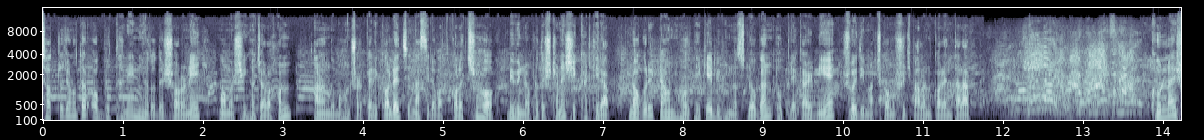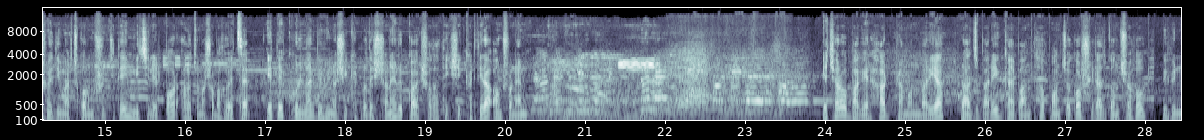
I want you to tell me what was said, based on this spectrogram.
ছাত্র জনতার অভ্যুত্থানে নিহতদের স্মরণে ময়মনসিংহ জড়ো হন আনন্দমোহন সরকারি কলেজ, নাসিরাবাদ কলেজ সহ বিভিন্ন প্রতিষ্ঠানের শিক্ষার্থীরা। নগরীর টাউন হল থেকে বিভিন্ন স্লোগান ও প্লেকার্ড নিয়ে শহীদ মার্চ কর্মসূচি পালন করেন তারা। খুলনায় শহীদ মার্চ কর্মসূচিতে মিছিলের পর আলোচনা সভা হয়েছে। এতে খুলনার বিভিন্ন শিক্ষা প্রতিষ্ঠানের কয়েক শতাধিক শিক্ষার্থীরা অংশ নেন। এছাড়াও বাগেরহাট, ব্রাহ্মণবাড়িয়া, রাজবাড়ী, গাইবান্ধা, পঞ্চগড়, সিরাজগঞ্জ সহ বিভিন্ন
